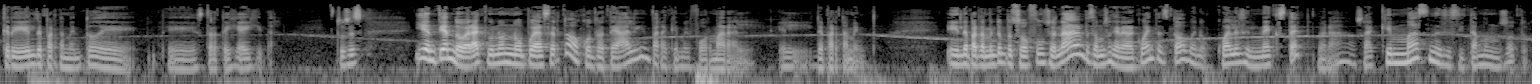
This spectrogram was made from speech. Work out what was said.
creé el departamento de, de estrategia digital. Entonces, y entiendo, ¿verdad? Que uno no puede hacer todo. Contraté a alguien para que me formara el, el departamento. El departamento empezó a funcionar, empezamos a generar cuentas y todo. Bueno, ¿cuál es el next step, verdad? O sea, ¿qué más necesitamos nosotros?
